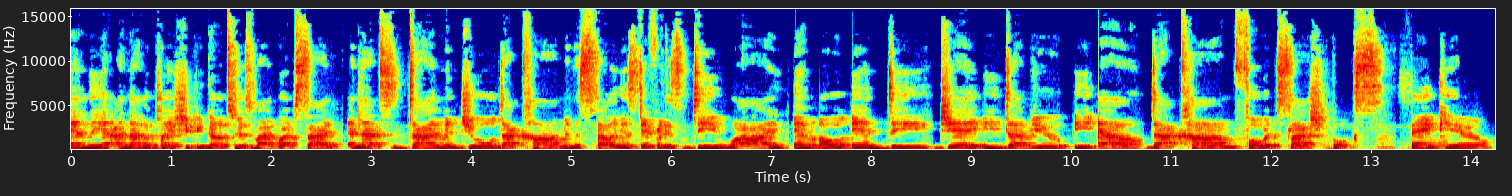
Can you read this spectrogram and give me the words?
And the another place you can go to is my website, and that's dymondjewel.com. And the spelling is different. It's D Y M O N D J E W E L dot com forward slash books. Thank you.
